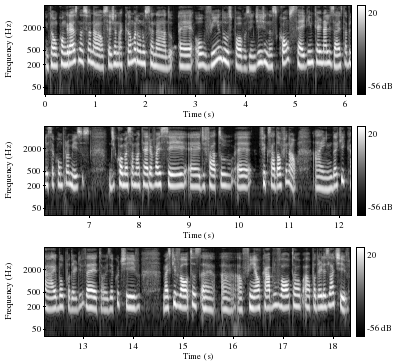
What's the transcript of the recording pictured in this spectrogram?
Então, o Congresso Nacional, seja na Câmara ou no Senado, é, ouvindo os povos indígenas, consegue internalizar estabelecer compromissos de como essa matéria vai ser, é, de fato, é, fixada ao final, ainda que caiba o poder de veto ao executivo, mas que volta, é, a, ao fim e ao cabo, volta ao, ao, poder legislativo.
